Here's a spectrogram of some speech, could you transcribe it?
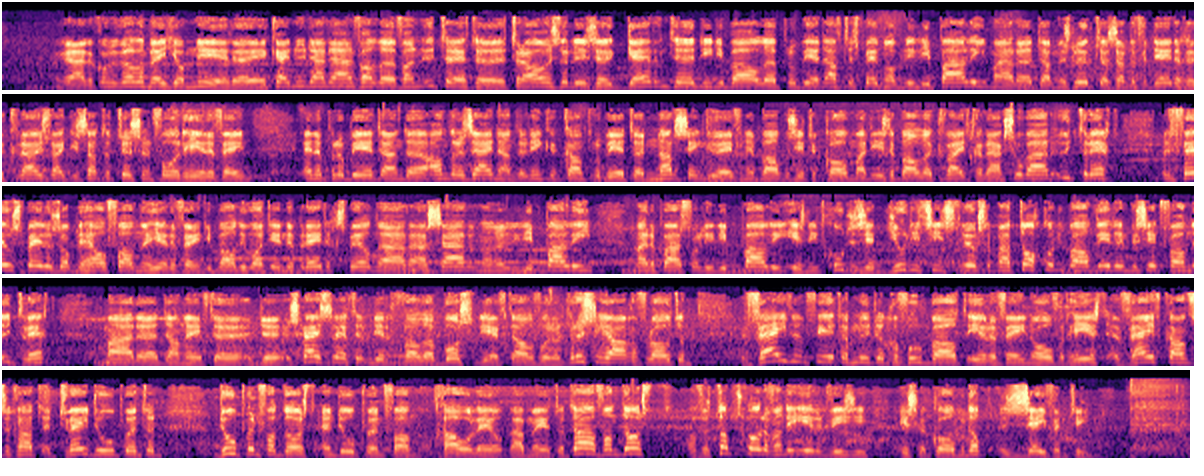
Ja, daar komt het wel een beetje op neer. Uh, ik kijk nu naar de aanval van Utrecht uh, trouwens. Er is Gernt die die bal probeert af te spelen op Lili Pali. Maar dat mislukt. Is aan de verdediger Kruiswijk. Die zat ertussen voor Heerenveen. En dan probeert aan de andere zijde, aan de linkerkant... probeert Narsing nu even in balbezit te komen. Maar die is de bal kwijtgeraakt. Zo waren Utrecht met veel spelers op de helft van Heerenveen. Die bal die wordt in de breedte gespeeld naar Assar en dan naar Lili Pali. Maar de paas van Lili Pali is niet goed. Er zit Judic iets terug. Maar toch komt die bal weer in bezit van Utrecht. Maar dan heeft de scheidsrechter in dit geval Bos die heeft al voor het rustsignaal gefloten. 45 minuten gevoetbald. Ereveen overheerst. Vijf kansen gehad. Twee doelpunten. Doelpunt van Dost en doelpunt van Gouwenleeuw. Waarmee het totaal van Dost als de topscorer van de Eredivisie is gekomen op 17.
